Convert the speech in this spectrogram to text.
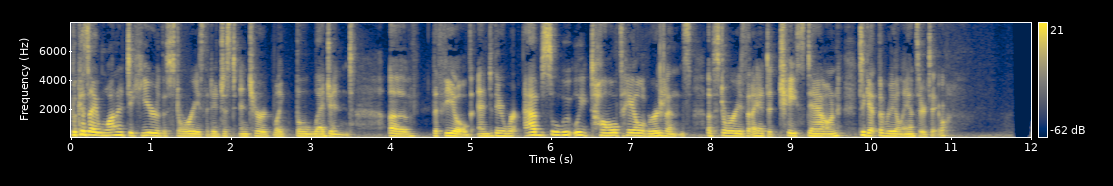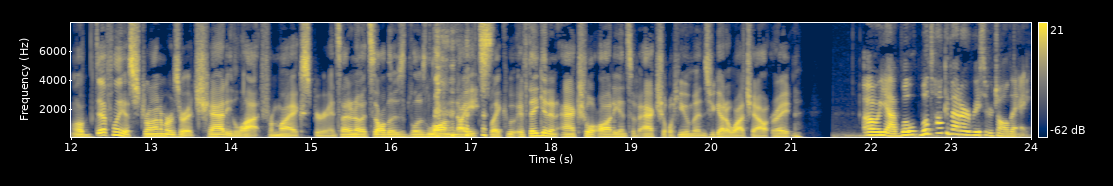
because I wanted to hear the stories that had just entered like the legend of the field. And there were absolutely tall tale versions of stories that I had to chase down to get the real answer to. Well, definitely astronomers are a chatty lot from my experience. I don't know, it's all those those long nights. like if they get an actual audience of actual humans, you got to watch out, right? Oh yeah, we'll we'll talk about our research all day,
